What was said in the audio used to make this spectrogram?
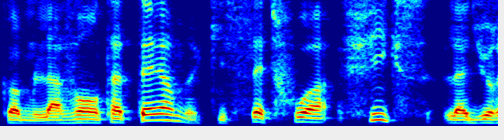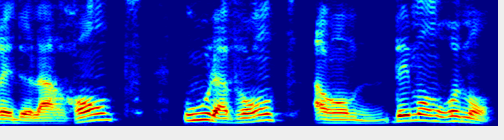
comme la vente à terme, qui cette fois fixe la durée de la rente, ou la vente en démembrement,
